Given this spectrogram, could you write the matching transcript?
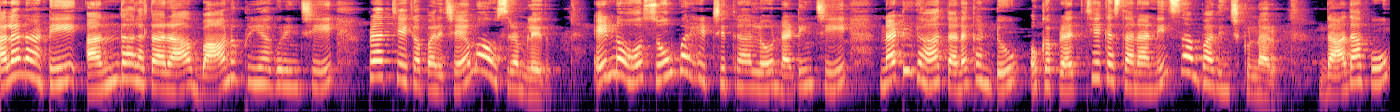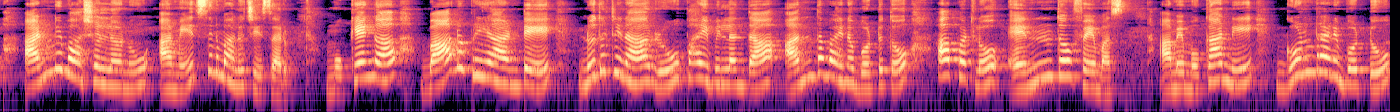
అలనాటి అందాల తర భానుప్రియ గురించి ప్రత్యేక పరిచయం అవసరం లేదు. ఎన్నో సూపర్ హిట్ చిత్రాల్లో నటించి నటిగా తనకంటూ ఒక ప్రత్యేక స్థానాన్ని సంపాదించుకున్నారు. దాదాపు అన్ని భాషల్లోనూ ఆమె సినిమాలు చేశారు. ముఖ్యంగా భానుప్రియ అంటే నుదుటిన రూపాయి బిల్లంతా అందమైన బొట్టుతో అప్పట్లో ఎంతో ఫేమస్. ఆమె ముఖాన్ని గుండ్రని బొట్టు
